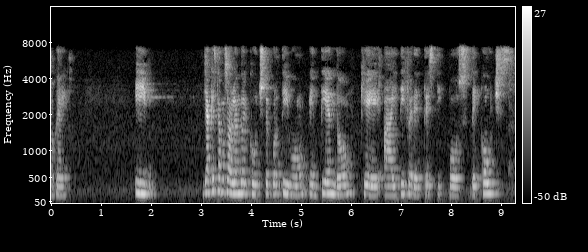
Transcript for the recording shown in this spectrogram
Ok. Y ya que estamos hablando del coach deportivo, entiendo que hay diferentes tipos de coaches.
